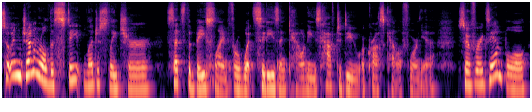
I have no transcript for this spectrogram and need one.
So, in general, the state legislature sets the baseline for what cities and counties have to do across California. So, for example,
